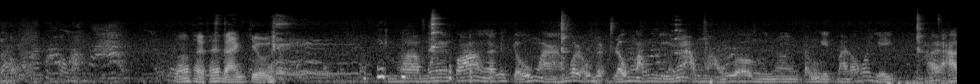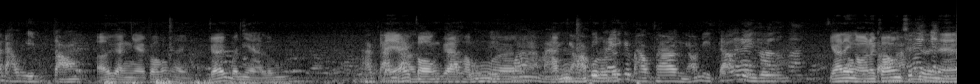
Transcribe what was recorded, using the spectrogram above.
ờ, nó thầy thấy đạn trường hôm mới có cái chủ mà không có lỗ đít lỗ mâm gì nó ông hậu luôn tội nghiệp mà đâu có gì ở ở đâu vậy toàn ở gần nhà con thầy kế bên nhà luôn À, Đẻ con ra không, ờ, quá, mà không- nhỏ không có đít. cái bào thờ nhỏ đi tới đi luôn ra đây ngồi này con xích đây nè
